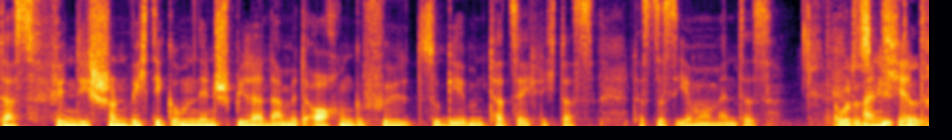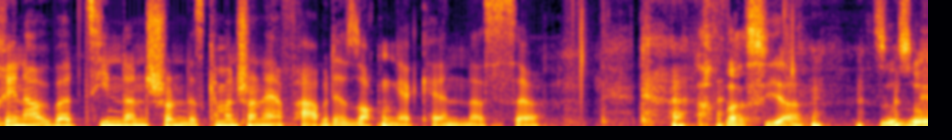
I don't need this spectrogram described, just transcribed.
das finde ich schon wichtig, um den Spielern damit auch ein Gefühl zu geben, tatsächlich, dass, dass das ihr Moment ist. Aber das Manche Trainer überziehen dann schon, das kann man schon in der Farbe der Socken erkennen. Dass, äh, Ach was, ja? So, so.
